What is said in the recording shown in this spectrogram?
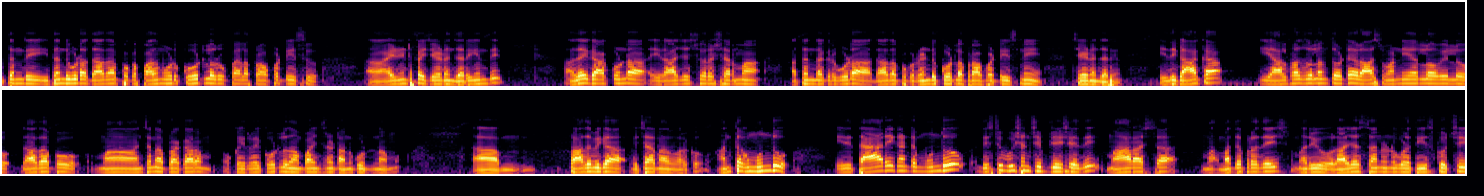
ఇతనిది ఇతనిది కూడా దాదాపు ఒక పదమూడు కోట్ల రూపాయల ప్రాపర్టీస్ ఐడెంటిఫై చేయడం జరిగింది. అదే కాకుండా ఈ రాజేశ్వర శర్మ అతని దగ్గర కూడా దాదాపు ఒక రెండు కోట్ల ప్రాపర్టీస్ని చేయడం జరిగింది. ఇది కాక ఈ అల్ఫాజోలం తోటే లాస్ట్ వన్ ఇయర్లో వీళ్ళు దాదాపు మా అంచనా ప్రకారం ఒక ఇరవై కోట్లు సంపాదించినట్టు అనుకుంటున్నాము. ప్రాథమిక విచారణ వరకు. అంతకుముందు ఇది తయారీ కంటే ముందు డిస్ట్రిబ్యూషన్ షిప్ చేసేది మహారాష్ట్ర మధ్యప్రదేశ్ మరియు రాజస్థాన్ నుండి కూడా తీసుకొచ్చి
